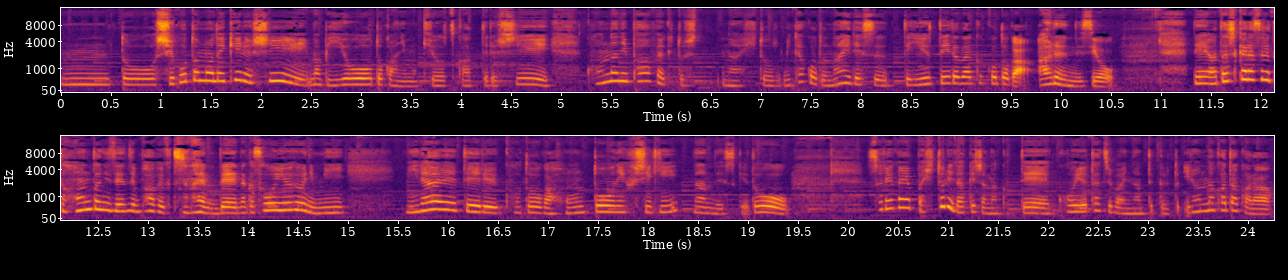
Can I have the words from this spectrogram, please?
うんと仕事もできるし、まあ、美容とかにも気を使ってるしこんなにパーフェクトな人見たことないですって言っていただくことがあるんですよ。で私からすると本当に全然パーフェクトじゃないのでなんかそういう風に見見られてることが本当に不思議なんですけどそれがやっぱ一人だけじゃなくてこういう立場になってくるといろんな方から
